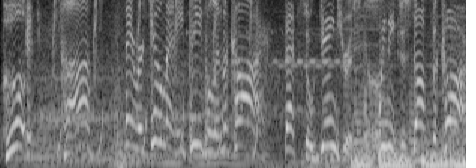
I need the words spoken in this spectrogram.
Huh? There are too many people in the car. That's so dangerous. We need to stop the car.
